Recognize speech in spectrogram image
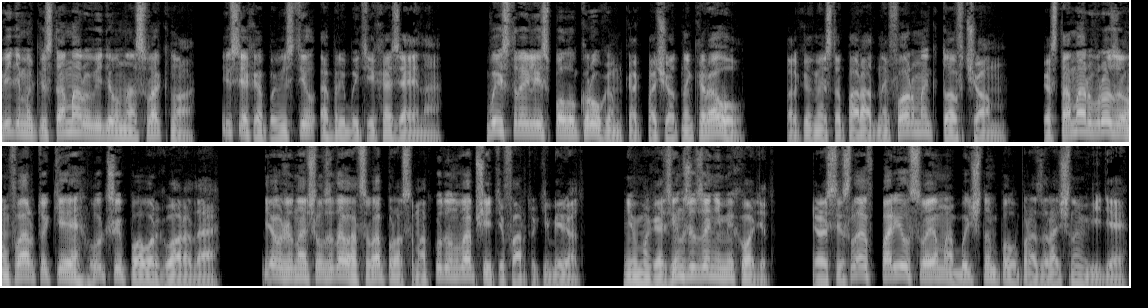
Видимо, Костомар увидел нас в окно. и всех оповестил о прибытии хозяина. Выстроились полукругом, как почетный караул, только вместо парадной формы кто в чем. Костомар в розовом фартуке — лучший повар города. Я уже начал задаваться вопросом, откуда он вообще эти фартуки берет. Не в магазин же за ними ходит. Ростислав парил в своем обычном полупрозрачном виде.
